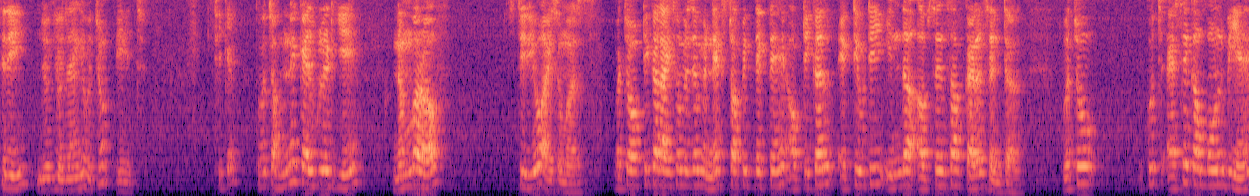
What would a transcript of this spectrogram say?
थ्री जो कि हो जाएँगे बच्चों एट ठीक है? तो बच्चों, हमने कैलकुलेट किए नंबर ऑफ़ स्टीरियो आइसोमर्स बच्चों ऑप्टिकल आइसोमरिज्म में नेक्स्ट टॉपिक देखते हैं। Optical activity in the absence of chiral centre बच्चों कुछ ऐसे कंपाउंड भी हैं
